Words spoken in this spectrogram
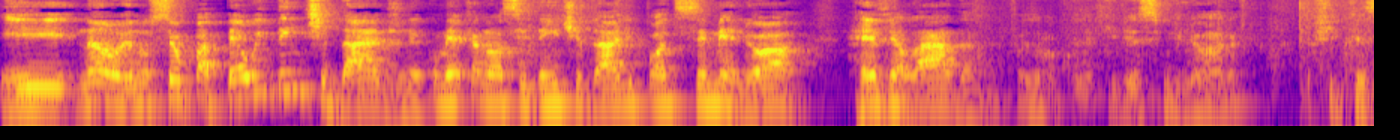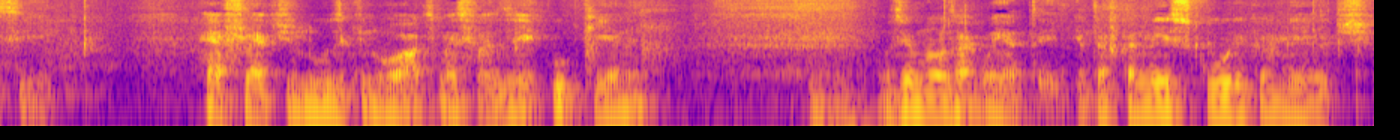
E não, é no seu papel identidade, né? Como é que a nossa identidade pode ser melhor revelada. Vou fazer uma coisa aqui, ver se melhora. Fica esse reflexo de luz aqui no óculos, mas fazer o que, né? Os irmãos aguentam aí, porque está ficando meio escuro aqui o ambiente.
